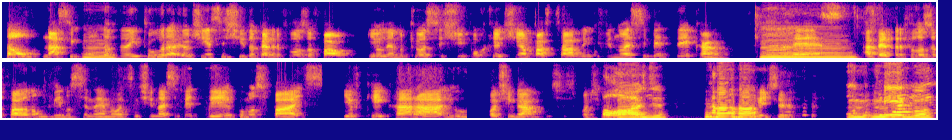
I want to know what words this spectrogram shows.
Então, na segunda Hum. leitura, eu tinha assistido a Pedra Filosofal. E eu lembro que eu assisti porque tinha passado, no SBT, cara. Hum, A Pedra Filosofal eu não vi no cinema, eu assisti no SBT com meus pais e eu fiquei, caralho, pode xingar? Não sei se pode xingar. pode. Amigo,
